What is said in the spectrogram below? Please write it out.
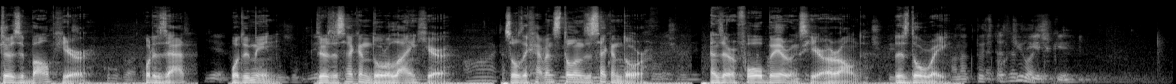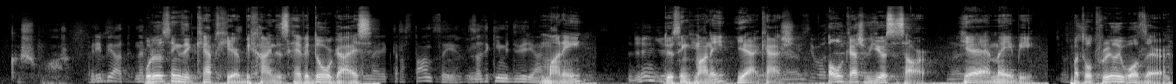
There's a bulb here. What is that? What do you mean? There's a second door lying here. So they haven't stolen the second door. And there are four bearings here around this doorway. What do you think they kept here behind this heavy door, guys? Money? Do you think money? Yeah, cash. All cash of USSR. Yeah, maybe. But what really was there?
